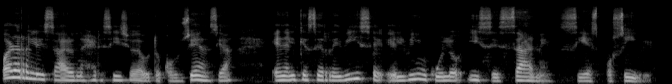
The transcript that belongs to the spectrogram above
para realizar un ejercicio de autoconciencia en el que se revise el vínculo y se sane si es posible.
